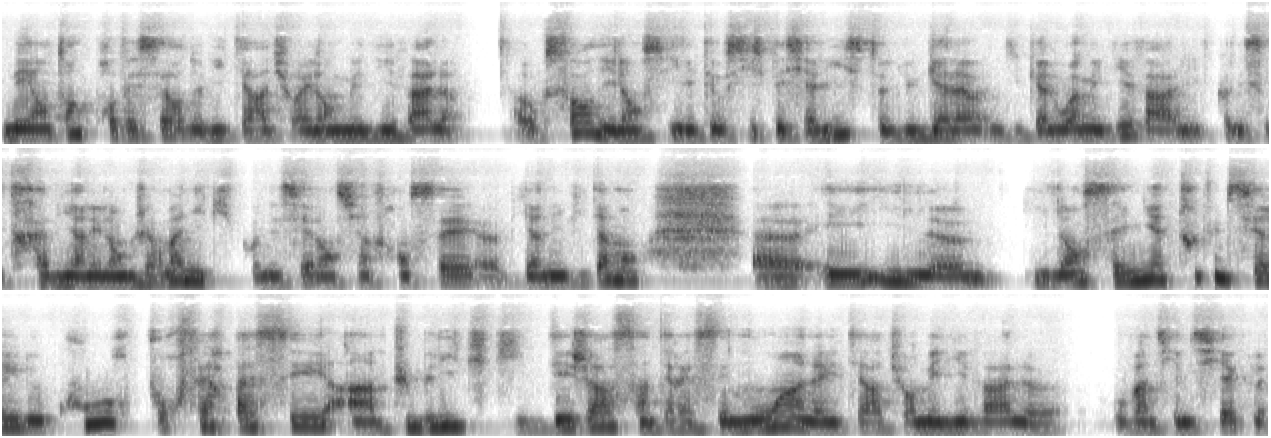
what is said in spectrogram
Mais en tant que professeur de littérature et langue médiévale à Oxford, il, était aussi spécialiste du, gallois médiéval. Il connaissait très bien les langues germaniques, il connaissait l'ancien français, euh, bien évidemment. Euh, et euh, il enseignait toute une série de cours pour faire passer à un public qui déjà s'intéressait moins à la littérature médiévale au XXe siècle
